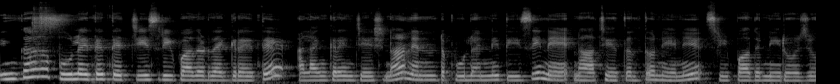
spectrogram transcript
ఇంకా పూలైతే తెచ్చి శ్రీపాదుడి దగ్గర అయితే అలంకరించేసిన నిన్నటి పూలన్నీ తీసి నే నా చేతులతో నేనే శ్రీపాదుడిని ఈరోజు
